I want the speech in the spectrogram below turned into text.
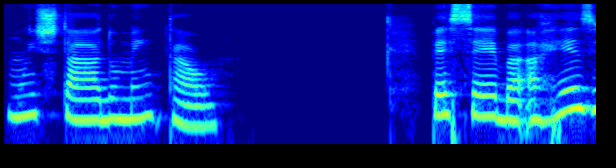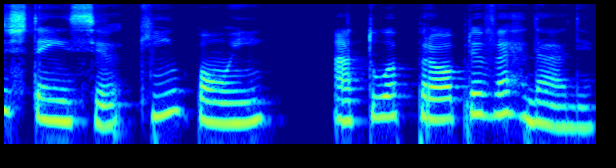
um estado mental. Perceba a resistência que impõe a tua própria verdade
